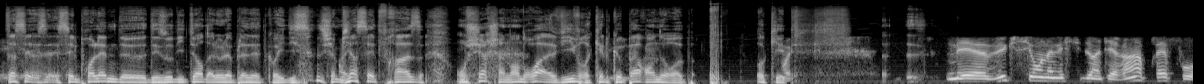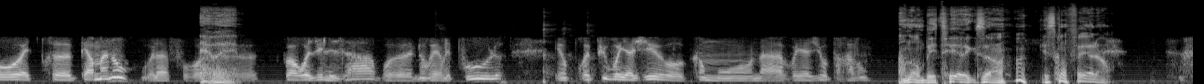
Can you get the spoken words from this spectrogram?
Et, ça c'est le problème de- des auditeurs d'Allo la planète quand ils disent. J'aime bien cette phrase. On cherche un endroit à vivre quelque part en Europe. Ok. Mais euh, vu que si on investit dans un terrain, après, faut être euh, permanent. Voilà, faut, Eh euh, faut arroser les arbres, nourrir les poules, et on pourrait plus voyager comme on a voyagé auparavant. On est embêté avec ça. hein. Qu'est-ce qu'on fait alors?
